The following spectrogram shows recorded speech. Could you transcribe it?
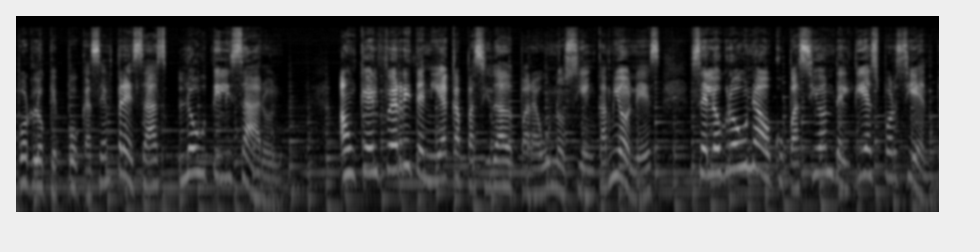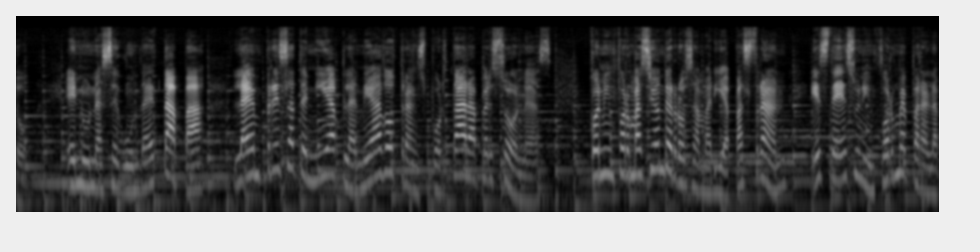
por lo que pocas empresas lo utilizaron. Aunque el ferry tenía capacidad para unos 100 camiones, se logró una ocupación del 10%. En una segunda etapa, la empresa tenía planeado transportar a personas. Con información de Rosa María Pastrán, este es un informe para la.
